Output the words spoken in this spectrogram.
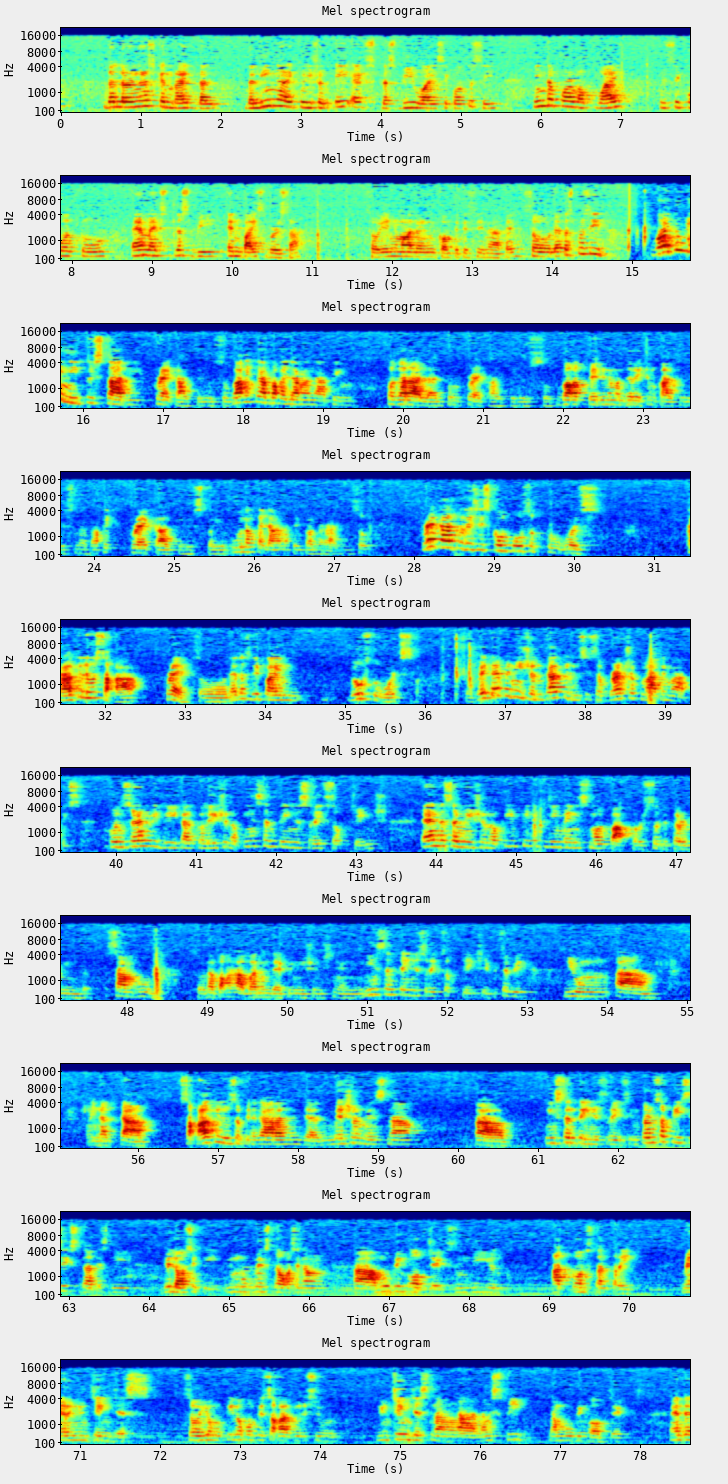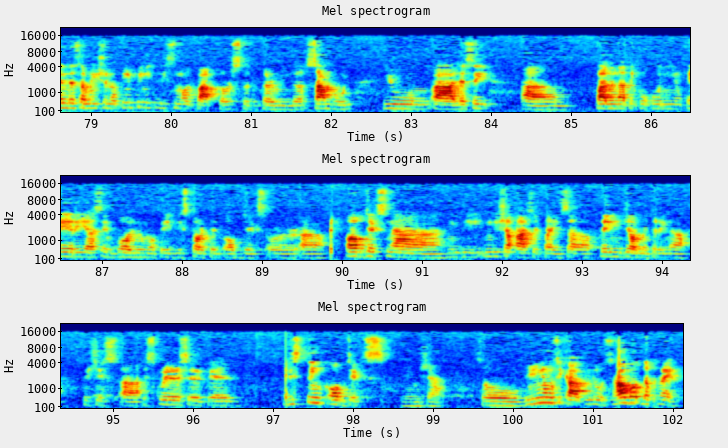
the learners can write the, the linear equation ax plus by is equal to c in the form of y is equal to mx plus b and vice versa. So, yan yung mga learning competency natin. So, let us proceed. Why do we need to study pre-calculus? So, bakit nga ba kailangan nating pag-aralan itong pre-calculus? So, bakit pwede naman diretsong calculus na? Bakit pre-calculus? Yung unang kailangan natin pag-aralan. So, pre-calculus is composed of two words. Calculus, saka pre. So, let us define those two words. By definition, calculus is a branch of mathematics concerned with the calculation of instantaneous rates of change and the summation of infinitely many small factors to determine the sum rule. So, napakahaba ng definitions niya. Yung instantaneous rates of change, ibig sabihin, yung um, nag, uh, sa calculus, ang pinag-aaralan dyan, measurements na uh, instantaneous rates. In terms of physics, that is the velocity. Yung movements daw kasi ng uh, moving objects, hindi yun at constant rate. Meron yung changes. So, yung kinocompute sa calculus, yung, yung changes ng, uh, ng speed ng moving object. And then the summation of infinitely small factors to determine the sum rule. Yung, uh, let's say, um, paano natin kukunin yung areas and volume of a distorted objects or uh, objects na hindi hindi siya classify sa plane geometry na which is uh, square, circle, distinct objects. Yun siya. So, yun yung si calculus. How about the pre?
